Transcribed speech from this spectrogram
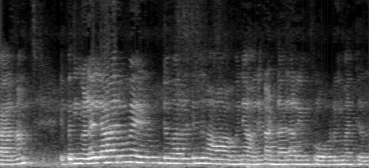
കാരണം ഇപ്പൊ നിങ്ങളെല്ലാവരും കുറ്റം പറഞ്ഞിട്ട് ആ അവന് അവനെ കണ്ടാൽ അറിയും ഫ്രോഡ് മറ്റത്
